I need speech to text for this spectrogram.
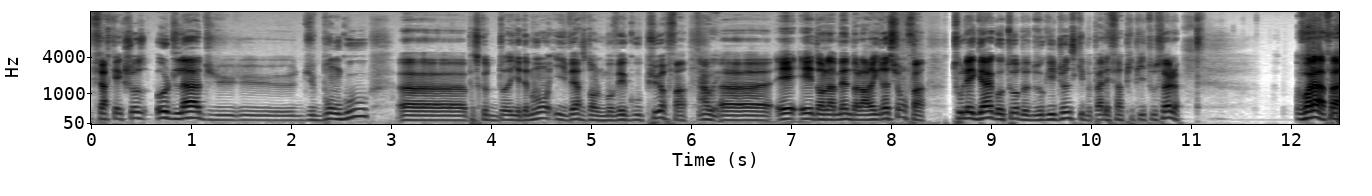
faire quelque chose au-delà du, du bon goût, euh, parce qu'il y a des moments où il verse dans le mauvais goût pur, enfin, Ah oui. euh, et, et dans la même dans la régression. Enfin, tous les gags autour de Dougie Jones qui peut pas aller faire pipi tout seul. Voilà, enfin,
